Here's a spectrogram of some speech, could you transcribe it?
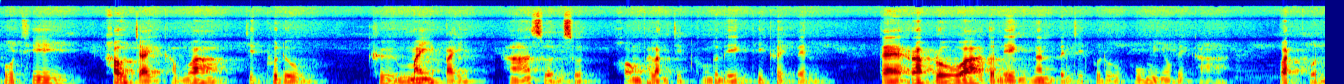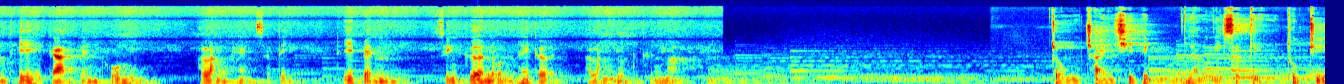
ผู้ที่เข้าใจคำว่าจิตผู้ดู คือไม่ไปหาส่วนสุดของพลังจิตของตนเองที่เคยเป็น แต่รับรู้ว่าตนเองนั้นเป็นจิตผู้ดูผู้มีอุเบกขาวัดผลที่การเป็นผู้มีพลังแห่งสติ ที่เป็นสิ่งเกื้อหนุนให้เกิดพลังยุนขึ้นมา จงใช้ชีวิตอย่างมีสติทุกที่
